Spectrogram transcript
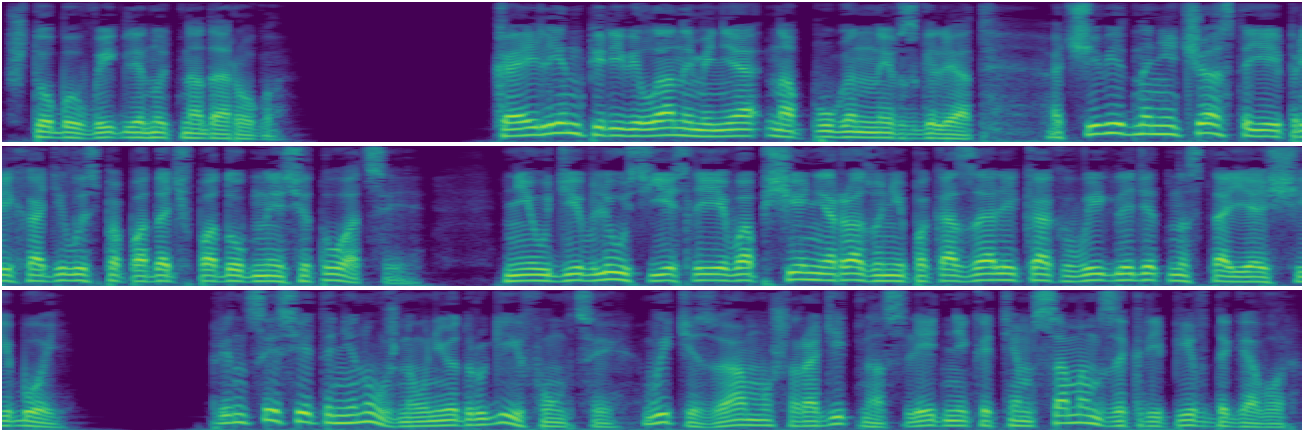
чтобы выглянуть на дорогу. Кайлин перевела на меня напуганный взгляд. Очевидно, нечасто ей приходилось попадать в подобные ситуации. Не удивлюсь, если ей вообще ни разу не показали, как выглядит настоящий бой. Принцессе это не нужно, у нее другие функции — выйти замуж, родить наследника, тем самым закрепив договор.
